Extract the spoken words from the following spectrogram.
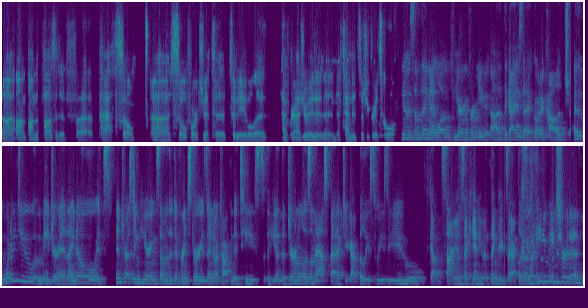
uh, on, on the positive uh, path. So uh, so fortunate to to be able to have graduated and attended such a great school. You know, something I love hearing from you, uh, the guys that go to college. Uh, what did you major in? I know it's interesting hearing some of the different stories. I know talking to Tease, he had the journalism aspect. You got Billy Sweezy, who got science. I can't even think exactly what he majored in.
